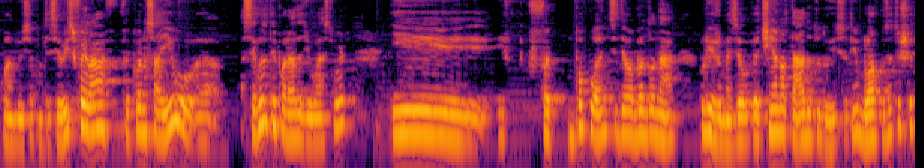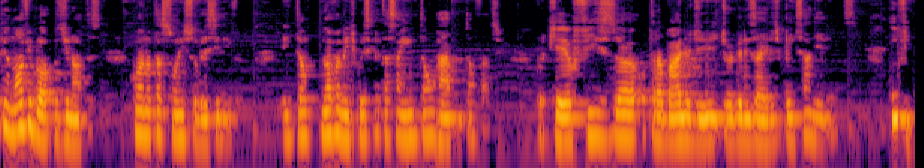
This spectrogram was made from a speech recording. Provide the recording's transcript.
quando isso aconteceu. Isso foi lá, foi quando saiu uh, a segunda temporada de Westworld e, e, foi um pouco antes de eu abandonar o livro, mas eu, eu tinha anotado tudo isso. Eu tenho blocos, eu acho que eu tenho nove blocos de notas com anotações sobre esse livro. Então, novamente, por isso que ele está saindo tão rápido, tão fácil. Porque eu fiz uh, o trabalho de, de organizar ele, de pensar nele antes. Enfim,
